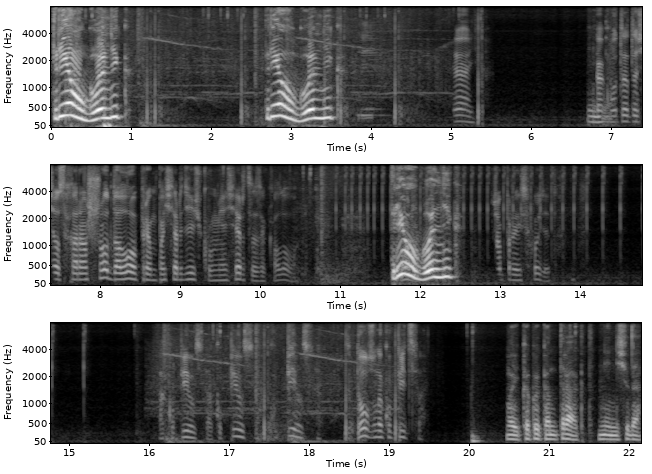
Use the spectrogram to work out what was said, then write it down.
Треугольник. Треугольник. Ай, как вот это сейчас хорошо дало, прям по сердечку, у меня сердце закололо. Треугольник. Что происходит? Окупился, окупился, окупился. Ты должен окупиться. Ой, какой контракт. Не, не сюда.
